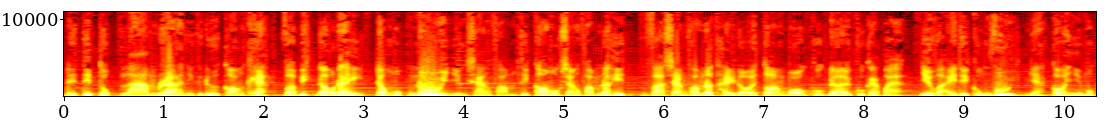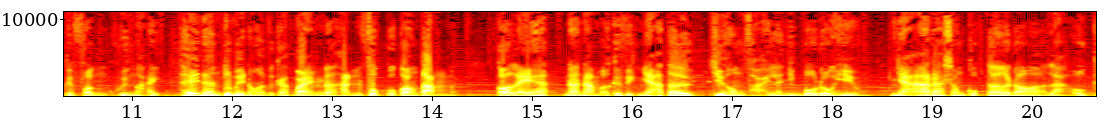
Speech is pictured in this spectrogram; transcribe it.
để tiếp tục làm ra những cái đứa con khác. Và biết đâu đấy, trong một nuôi những sản phẩm thì có một sản phẩm nó hit và sản phẩm nó thay đổi toàn bộ cuộc đời của các bạn. Như vậy thì cũng vui nha, coi như một cái phần khuyến mại thế nên tôi mới nói với các bạn đó, hạnh phúc của con tầm có lẽ nó nằm ở cái việc nhả tơ, chứ không phải là những bộ đồ hiệu. Nhả ra xong cục tơ đó là ok,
